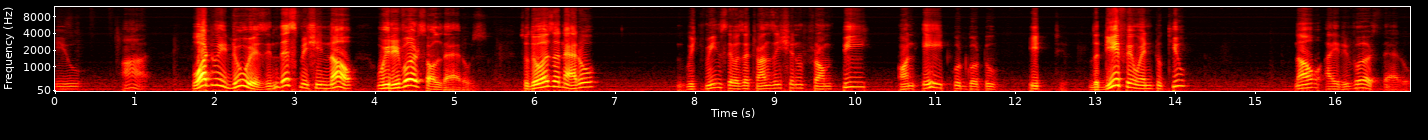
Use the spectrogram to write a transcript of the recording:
Q, R. What we do is in this machine now we reverse all the arrows. So, there was an arrow which means there was a transition from P on A it could go to it the DFA went to Q. Now, I reverse the arrow.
